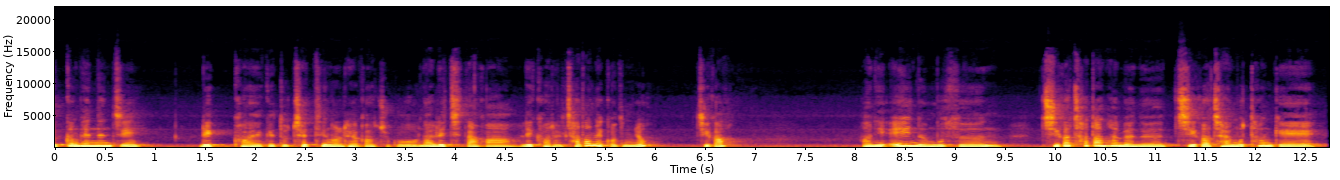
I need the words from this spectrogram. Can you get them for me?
뜨끔했는지 리카에게도 채팅을 해가지고 난리치다가 리카를 차단했거든요. 지가 아니 A는 무슨 지가 차단하면은 지가 잘못한 게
